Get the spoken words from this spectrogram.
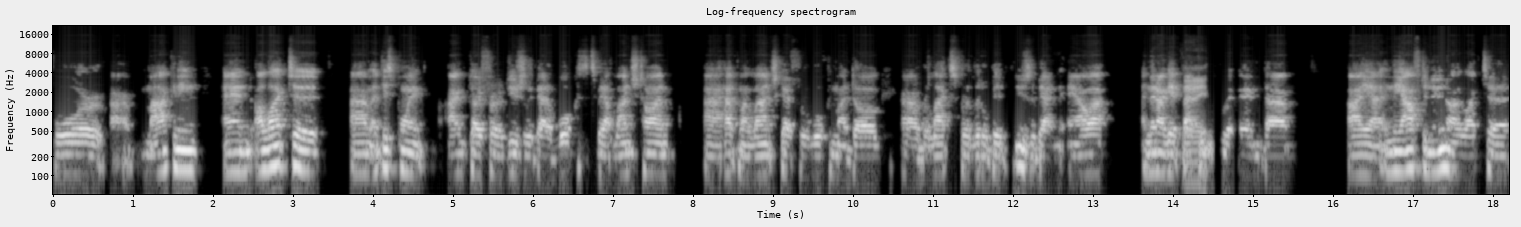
for uh, marketing. And I like to, um, at this point, I go for usually about a walk because it's about lunchtime. Uh, have my lunch, go for a walk with my dog, uh, relax for a little bit, usually about an hour, and then I get back right. into it. And um, I, uh, in the afternoon, I like to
